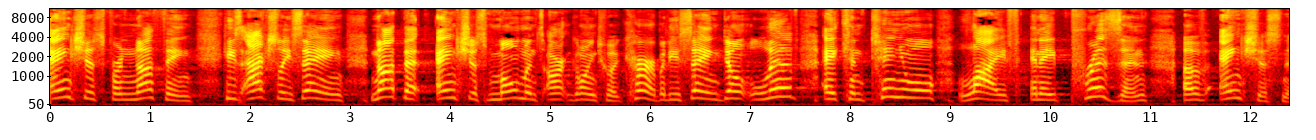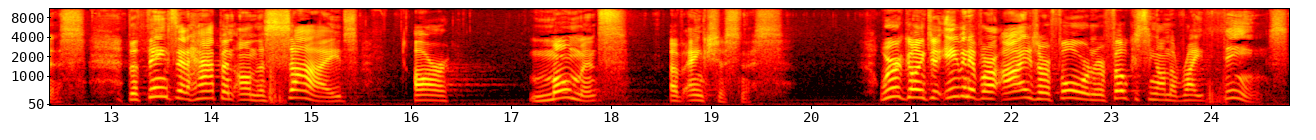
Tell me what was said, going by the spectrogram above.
anxious for nothing, he's actually saying, not that anxious moments aren't going to occur, but he's saying, don't live a continual life in a prison of anxiousness. The things that happen on the sides are moments of anxiousness. We're going to, even if our eyes are forward and we're focusing on the right things,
